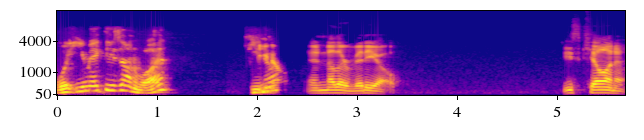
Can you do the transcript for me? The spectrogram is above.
what you make these on what? Keynote. and another video. He's killing it.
